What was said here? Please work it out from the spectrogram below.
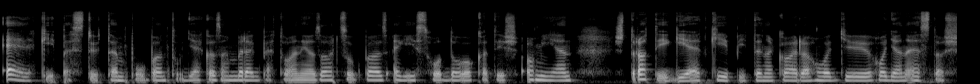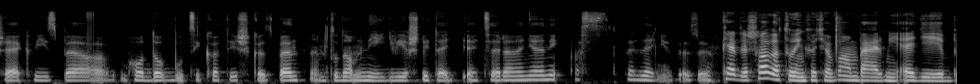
elképesztő tempóban tudják az emberek betolni az arcukba az egész hotdogokat, és amilyen stratégiát képítenek arra, hogy hogyan esztassák vízbe a hotdog bucikat, és közben nem tudom, négy virslit egy, egyszerre lenyelni, az lenyűgöző. Kedves hallgatóink, hogyha van bármi egyéb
